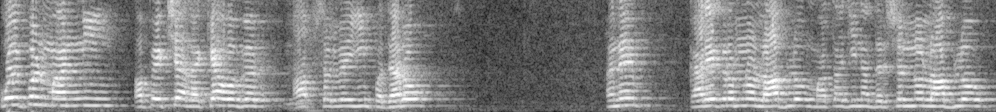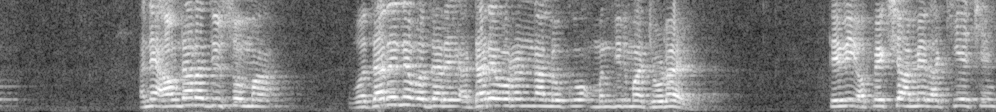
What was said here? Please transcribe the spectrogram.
કોઈ પણ માનની અપેક્ષા રાખ્યા વગર આપ સર્વે અહીં પધારો અને કાર્યક્રમનો લાભ લો, માતાજીના દર્શનનો લાભ લો. અને આવનારા દિવસોમાં વધારે ને વધારે અઢારે વર્ણના લોકો મંદિરમાં જોડાય. તેવી અપેક્ષા અમે રાખીએ છીએ.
